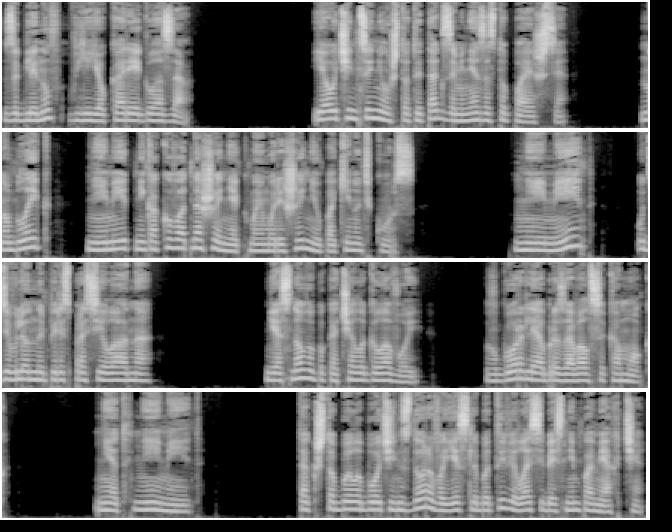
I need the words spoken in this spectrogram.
заглянув в ее карие глаза. «Я очень ценю, что ты так за меня заступаешься. Но Блейк не имеет никакого отношения к моему решению покинуть курс». «Не имеет?» — удивленно переспросила она. Я снова покачала головой. В горле образовался комок. «Нет, не имеет. Так что было бы очень здорово, если бы ты вела себя с ним помягче.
